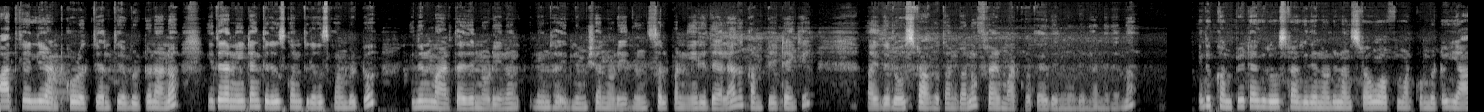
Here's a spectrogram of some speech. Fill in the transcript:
ಪಾತ್ರೆಯಲ್ಲಿ ಅಂಟ್ಕೊಳ್ಳುತ್ತೆ ಅಂತ ಹೇಳ್ಬಿಟ್ಟು ನಾನು ಈ ಥರ ನೀಟಾಗಿ ತಿರುಗಿಸ್ಕೊಂಡು ತಿರುಗಿಸ್ಕೊಂಡ್ಬಿಟ್ಟು ಇದನ್ನು ಮಾಡ್ತಾಯಿದ್ದೀನಿ ನೋಡಿ. ಇನ್ನೊಂದು ಇನ್ನೊಂದು ಐದು ನಿಮಿಷ ನೋಡಿ. ಇದೊಂದು ಸ್ವಲ್ಪ ನೀರಿದೆ ಅಲ್ಲ, ಅದು ಕಂಪ್ಲೀಟಾಗಿ ಇದು ರೋಸ್ಟ್ ಆಗೋ ತನಕನೂ ಫ್ರೈ ಮಾಡ್ಕೊತಾ ಇದ್ದೀನಿ ನೋಡಿ ನಾನು ಇದನ್ನು. ಇದು ಕಂಪ್ಲೀಟಾಗಿ ರೋಸ್ಟ್ ಆಗಿದೆ ನೋಡಿ. ನಾನು ಸ್ಟವ್ ಆಫ್ ಮಾಡ್ಕೊಂಡ್ಬಿಟ್ಟು ಯಾವ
